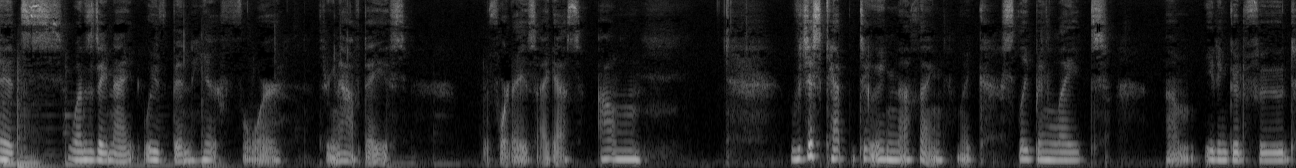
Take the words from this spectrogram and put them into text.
It's Wednesday night. We've been here for three and a half days. Four days, I guess. Um, we just kept doing nothing, like sleeping late, um, eating good food.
